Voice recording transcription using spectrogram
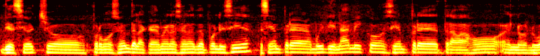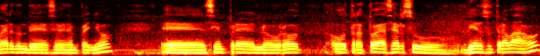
18 promoción de la Academia Nacional de Policía. Siempre era muy dinámico, siempre trabajó en los lugares donde se desempeñó. Eh, siempre logró o trató de hacer su, bien su trabajo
